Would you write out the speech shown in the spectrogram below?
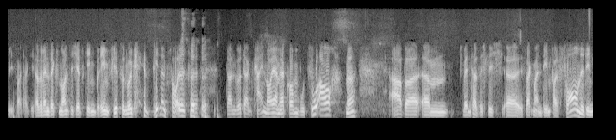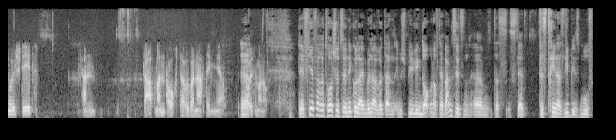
wie es weitergeht. Also wenn 96 jetzt gegen Bremen 4 zu 0 gewinnen sollte, dann wird dann kein neuer mehr kommen. Wozu auch? Ne? Aber ähm, wenn tatsächlich, äh, ich sag mal in dem Fall vorne die Null steht, dann darf man auch darüber nachdenken, ja. Ja. Sollte man auch. Der vierfache Torschütze Nikolai Müller wird dann im Spiel gegen Dortmund auf der Bank sitzen. Ähm, das ist der, des Trainers Lieblingsmove.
